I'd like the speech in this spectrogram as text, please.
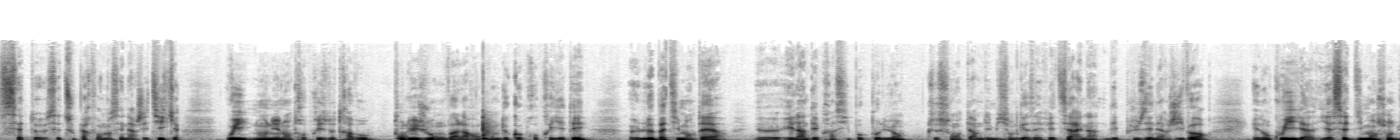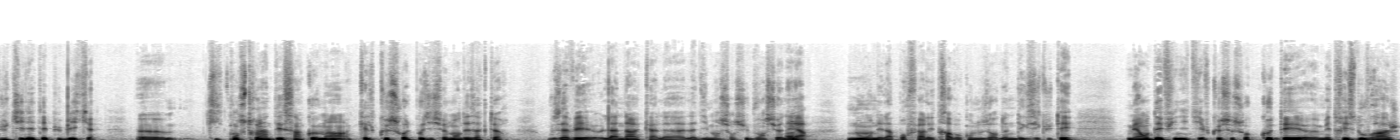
cette, cette sous-performance énergétique. Oui, nous on est une entreprise de travaux. Tous mm. les jours on va à la rencontre de copropriétés. le bâtimentaire euh, est l'un des principaux polluants, que ce soit en termes d'émissions de gaz à effet de serre, et l'un des plus énergivores. Et donc oui, il y a, cette dimension d'utilité publique euh, qui construit un dessin commun, quel que soit le positionnement des acteurs. Vous avez l'ANA qui a la, dimension subventionnaire. Nous, on est là pour faire les travaux qu'on nous ordonne d'exécuter. Mais en définitive, que ce soit côté euh, maîtrise d'ouvrage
